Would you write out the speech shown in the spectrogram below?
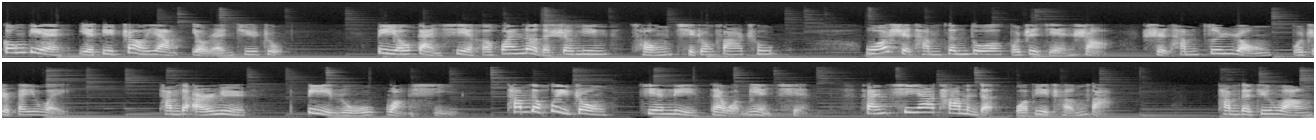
宫殿也必照样有人居住。必有感谢和欢乐的声音从其中发出。我使他们增多，不致减少；使他们尊荣，不致卑微。他们的儿女必如往昔，他们的会众坚立在我面前。凡欺压他们的，我必惩罚。他们的君王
